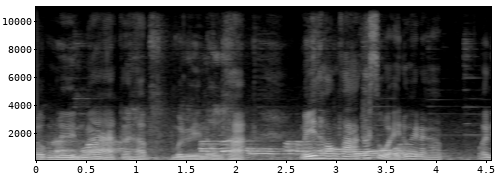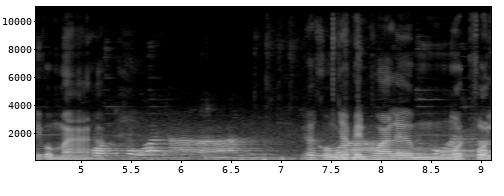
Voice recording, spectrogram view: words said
ลมลื่นมากนะครับ บริเวณองค์พระ วันนี้ท้องฟ้าก็สวยด้วยนะครับ วันนี้ผมมาครับก็คงจะเป็นเพราะว่าเริ่มหมดฝน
